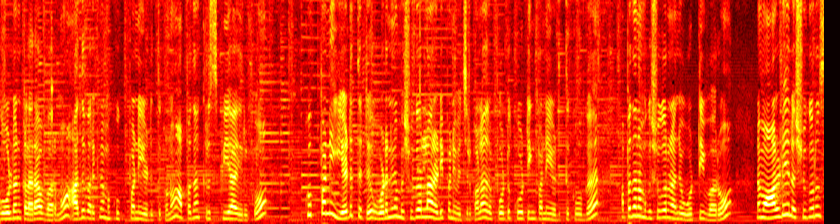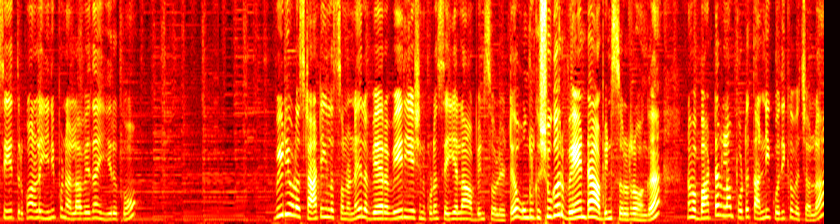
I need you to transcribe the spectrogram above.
கோல்டன் கலராக வரணும். அது வரைக்கும் நம்ம குக் பண்ணி எடுத்துக்கணும். அப்போ தான் கிறிஸ்பியாக இருக்கும். குக் பண்ணி எடுத்துட்டு உடனே நம்ம சுகர்லாம் ரெடி பண்ணி வச்சுருக்கோம்ல அதில் போட்டு கோட்டிங் பண்ணி எடுத்துக்கோங்க. அப்போ தான் நமக்கு சுகர் கொஞ்சம் ஒட்டி வரும். நம்ம ஆல்ரெடி அதில் சுகரும் சேர்த்துருக்கோம். அதனால் இனிப்பு நல்லாவே தான் இருக்கும். வீடியோவில் ஸ்டார்டிங்கில் சொன்னோன்னே இதில் வேறு வேரியேஷன் கூட செய்யலாம் அப்படின்னு சொல்லிட்டு உங்களுக்கு சுகர் வேண்டாம் அப்படின்னு சொல்கிறவங்க நம்ம பட்டர்லாம் போட்டு தண்ணி கொதிக்க வச்சாலும்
